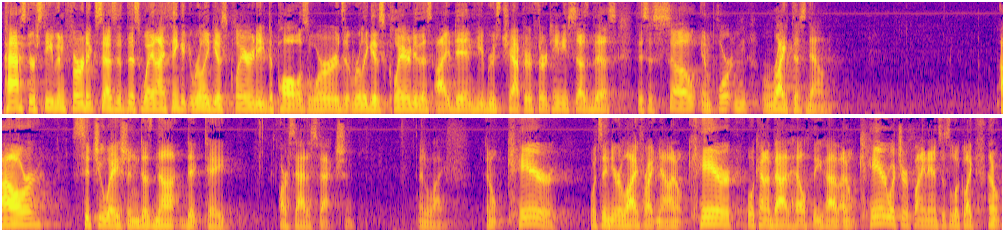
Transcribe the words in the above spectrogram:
Pastor Steven Furtick says it this way, and I think it really gives clarity to Paul's words. It really gives clarity to this idea in Hebrews chapter 13. He says this This is so important. Write this down. Our situation does not dictate our satisfaction in life. I don't care what's in your life right now. I don't care what kind of bad health that you have. I don't care what your finances look like. I don't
